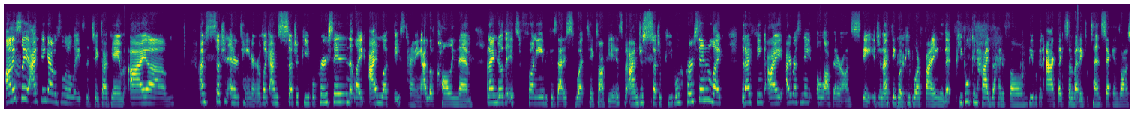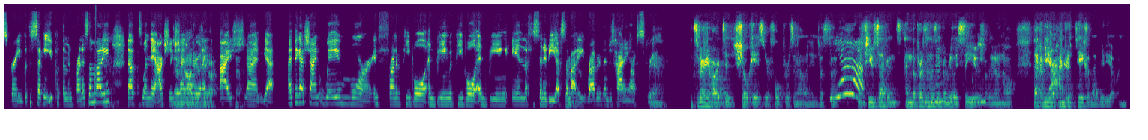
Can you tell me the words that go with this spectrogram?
honestly, I think I was a little late to the TikTok game. I um I'm such an entertainer. Like I'm such a people person that like I love FaceTiming. I love calling them. And I know that it's funny because that is what TikTok is, but I'm just such a people person like that I think I I resonate a lot better on stage. And I think what people are finding that people can hide behind a phone, people can act like somebody for 10 seconds on a screen, but the second you put them in front of somebody, yeah. that's when they actually They're shine through. And I think I shine, yeah. I think I shine way more in front of people and being with people and being in the vicinity of somebody mm-hmm. rather than just hiding on a screen. Yeah. It's very hard to showcase your full personality in just a, yeah. a few seconds. And the person doesn't even really see you. So they don't know. That could be yeah. your hundredth take of that video. And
